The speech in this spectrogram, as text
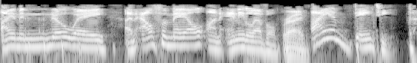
I am in no way an alpha male on any level. Right. I am dainty.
